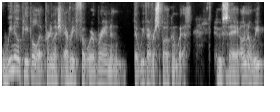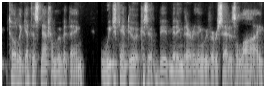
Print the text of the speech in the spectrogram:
we know people at pretty much every footwear brand and that we've ever spoken with who say, "Oh no, we totally get this natural movement thing. We just can't do it because it would be admitting that everything we've ever said is a lie."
